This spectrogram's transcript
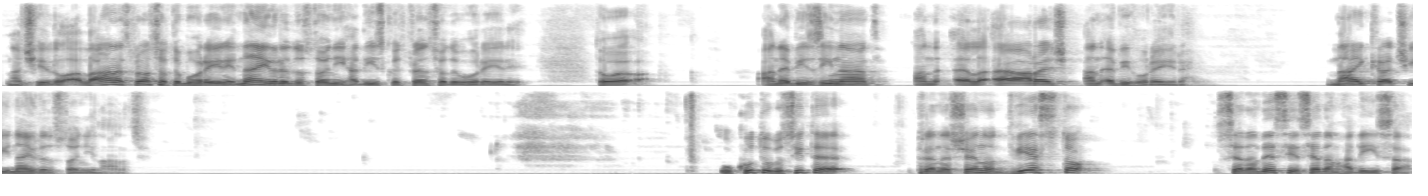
Znači, lanac prenosio od Ebu Hureyre, najvredostojniji hadis koji je prenosio od Ebu Hureyre. To je a Nebi Zinad, an El a'raj an Ebi Hureyre. Najkraći i najvredostojniji lanac. u Kutubu Site prenešeno 277 hadisa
